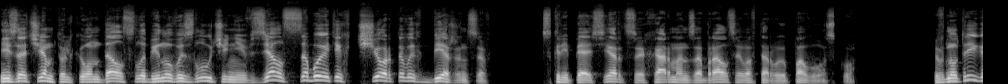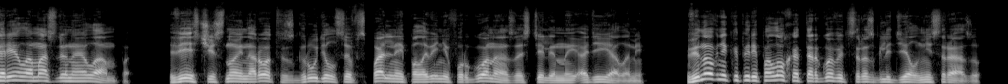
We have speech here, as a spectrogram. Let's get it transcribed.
И зачем только он дал слабину в излучине, взял с собой этих чертовых беженцев? Скрипя сердце, Харман забрался во вторую повозку. Внутри горела масляная лампа. Весь честной народ сгрудился в спальной половине фургона, застеленной одеялами. Виновника переполоха торговец разглядел не сразу.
